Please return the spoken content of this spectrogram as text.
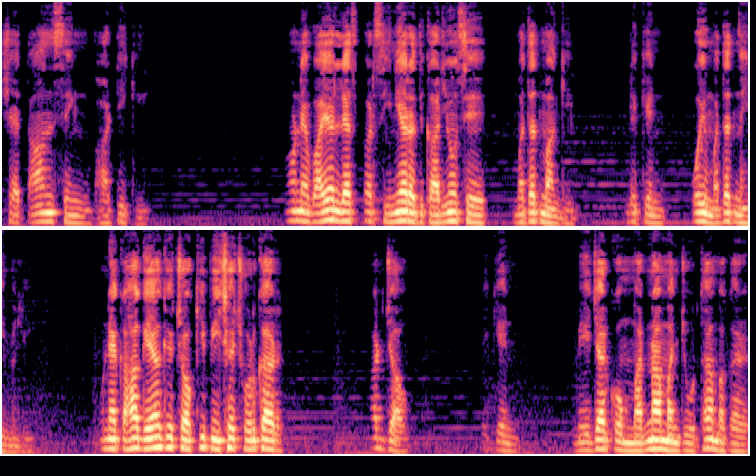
शैतान सिंह भाटी की। उन्होंने वायरलेस पर सीनियर अधिकारियों से मदद मांगी, लेकिन कोई मदद नहीं मिली। उन्हें कहा गया कि चौकी पीछे छोड़कर हट जाओ, लेकिन मेजर को मरना मंजूर था, मगर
